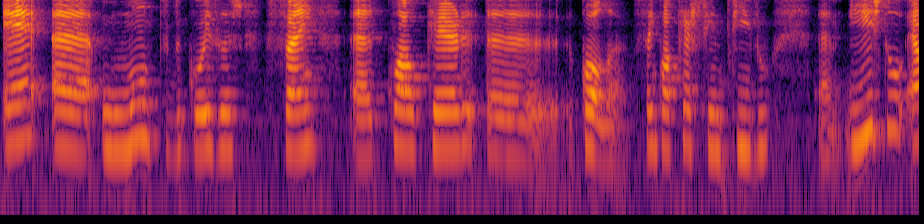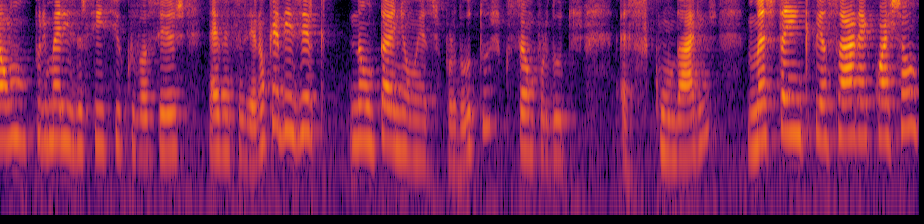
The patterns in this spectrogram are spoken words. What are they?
é uh, um monte de coisas sem qualquer cola, sem qualquer sentido e isto é um primeiro exercício que vocês devem fazer. Não quer dizer que não tenham esses produtos, que são produtos uh, secundários, mas têm que pensar é quais são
